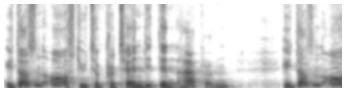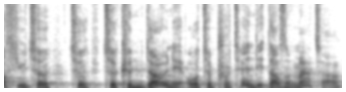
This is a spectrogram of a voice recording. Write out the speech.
He doesn't ask you to pretend it didn't happen. He doesn't ask you to, to, to condone it or to pretend it doesn't matter.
